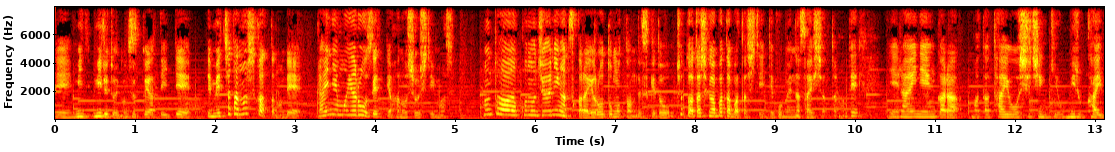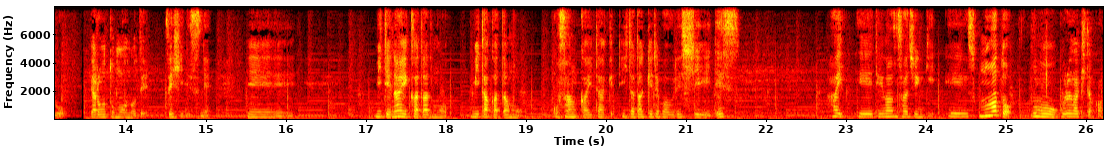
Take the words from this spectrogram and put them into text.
えー、見るというのをずっとやっていてで、めっちゃ楽しかったので、来年もやろうぜっていう話をしています。本当はこの12月からやろうと思ったんですけど、ちょっと私がバタバタしていてごめんなさいしちゃったので、えー、来年からまた対応詩人記を見る会をやろうと思うので、ぜひですね、えー、見てない方も、見た方もご参加いただければ嬉しいです。はい、えー、テワンサジンギ。えー、その後、おお、これが来たか。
